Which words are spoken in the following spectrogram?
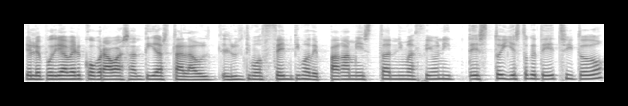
yo le podría haber cobrado a Santi hasta el último céntimo de págame esta animación y esto y esto que te he hecho y todo,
